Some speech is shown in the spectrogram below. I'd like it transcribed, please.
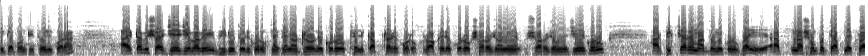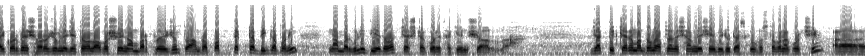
বিজ্ঞাপনটি তৈরি করা। আরেকটা বিষয়, যে যেভাবে ভিডিও তৈরি করুক না কেন ড্রোনে করুক হেলিকপ্টারে করুক রকেটে করুক, সরজনে সরজমিনে যেয়ে করুক আর পিকচারের মাধ্যমে করুক ভাই, আপনার সম্পত্তি আপনি ক্রয় করবেন, সরজমিনে যেতে হলে অবশ্যই নাম্বার প্রয়োজন। তো আমরা প্রত্যেকটা বিজ্ঞাপনেই নাম্বারগুলি দিয়ে দেওয়ার চেষ্টা করে থাকি ইনশাআল্লাহ। যাক পিকচারের মাধ্যমে আপনাদের সামনে সেই ভিডিওটা আজকে উপস্থাপনা করছি। আর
